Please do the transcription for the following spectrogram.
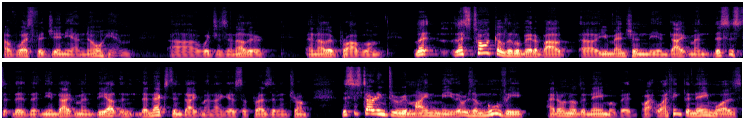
of West Virginia know him, uh, which is another another problem. Let Let's talk a little bit about. Uh, you mentioned the indictment. This is the, the, the indictment. The other, the next indictment, I guess, of President Trump. This is starting to remind me. There was a movie. I don't know the name of it. Well, I think the name was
